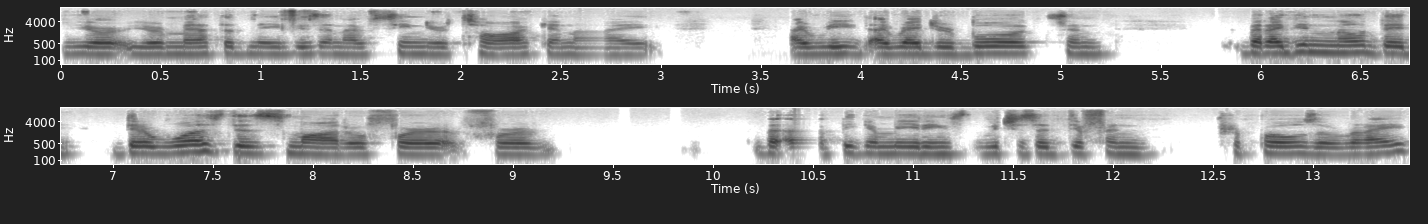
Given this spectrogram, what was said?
your your method, Mavis, and I've seen your talk, and I I read I read your books, and but I didn't know that there was this model for for bigger meetings, which is a different proposal, right?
